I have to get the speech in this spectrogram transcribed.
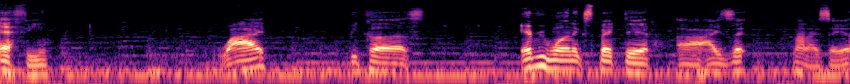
Effie. Why? Because everyone expected uh, Isaiah, not Isaiah.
